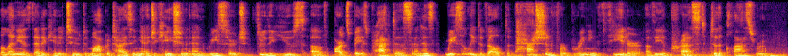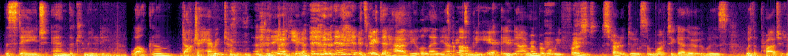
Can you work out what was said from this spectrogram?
Lalenja is dedicated to democratizing education and research through the use of arts based practice and has recently developed a passion for bringing theater of the oppressed to the classroom, the stage, and the community. Welcome, Dr. Harrington. Thank you. it's great to have you, Lalenja. It's great to be here. You know, I remember when we first started doing some work together, it was with a project,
